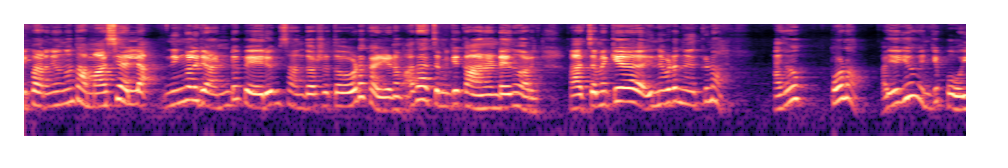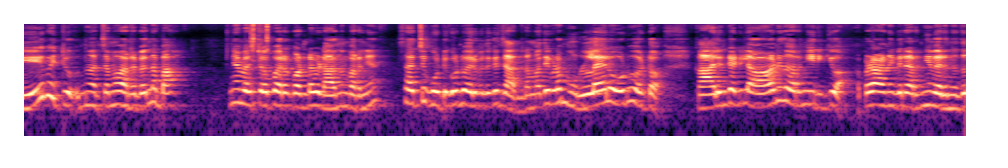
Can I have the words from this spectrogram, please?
ഈ പറഞ്ഞൊന്നും തമാശയല്ല. നിങ്ങൾ രണ്ടുപേരും സന്തോഷത്തോടെ കഴിയണം. അത് അച്ചമ്മയ്ക്ക് കാണണ്ടേന്ന് പറഞ്ഞു. അച്ചമ്മയ്ക്ക് ഇന്നിവിടെ നിൽക്കണോ? അതോ പോണോ? അയ്യോ എനിക്ക് പോയേ പറ്റൂ എന്ന് അച്ചമ്മ പറഞ്ഞപ്പോൾ എന്നാ ബാ ഞാൻ ബസ് സ്റ്റോപ്പ് വരെ കൊണ്ടുവിടാമെന്നും പറഞ്ഞ് സച്ച് കൂട്ടിക്കൊണ്ട് വരുമ്പോഴത്തേക്കും ചന്ദ്രമതി ഇവിടെ മുള്ളയിൽ ഓടും കേട്ടോ. കാലിന്റെ അടിയിൽ ആണി നിറഞ്ഞിരിക്കുക അപ്പോഴാണ് ഇവർ ഇറങ്ങി വരുന്നത്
